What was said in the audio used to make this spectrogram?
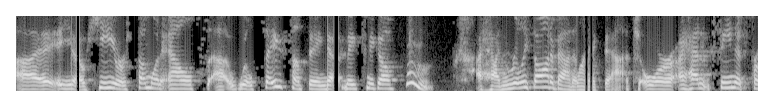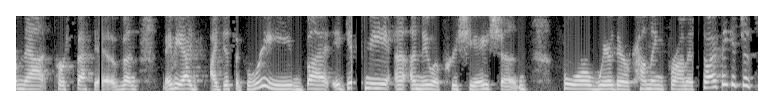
uh, you know, he or someone else uh, will say something that makes me go, hmm, I hadn't really thought about it like that, or I hadn't seen it from that perspective. And maybe I, I disagree, but it gives me a, a new appreciation for where they're coming from. And so I think it just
